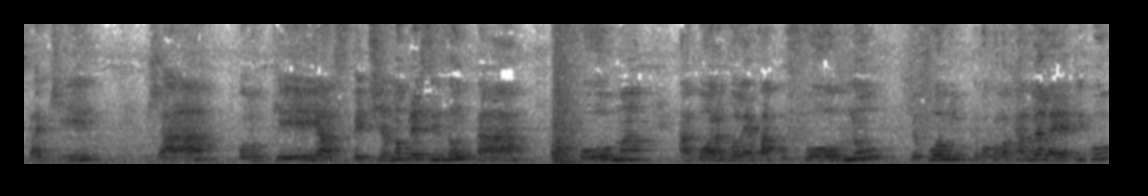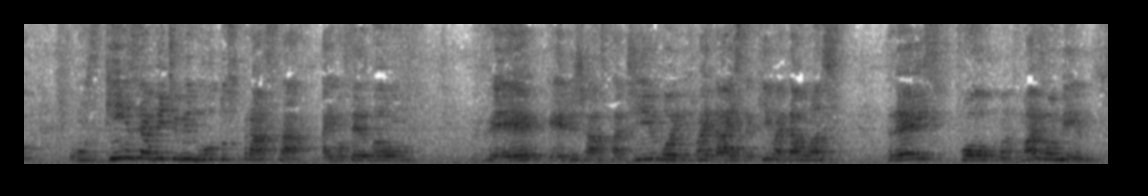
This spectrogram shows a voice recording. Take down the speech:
está aqui já coloquei as petinhas, não precisam untar a forma. Agora eu vou levar para o forno. O forno eu vou colocar no elétrico uns 15 a 20 minutos para assar. Aí vocês vão ver ele já assadinho. Vai dar isso aqui, vai dar umas três formas, mais ou menos.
